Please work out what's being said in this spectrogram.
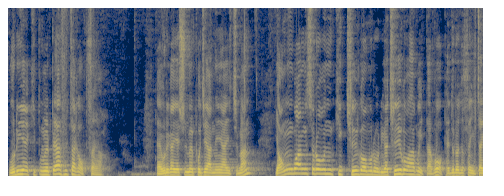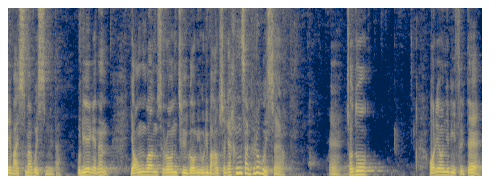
우리의 기쁨을 빼앗을 자가 없어요. 예, 우리가 예수님을 보지 않아야 했지만 영광스러운 기- 즐거움으로 우리가 즐거워하고 있다고 베드로전서 1장에 말씀하고 있습니다. 우리에게는 영광스러운 즐거움이 우리 마음속에 항상 흐르고 있어요. 예, 저도 어려운 일이 있을 때,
